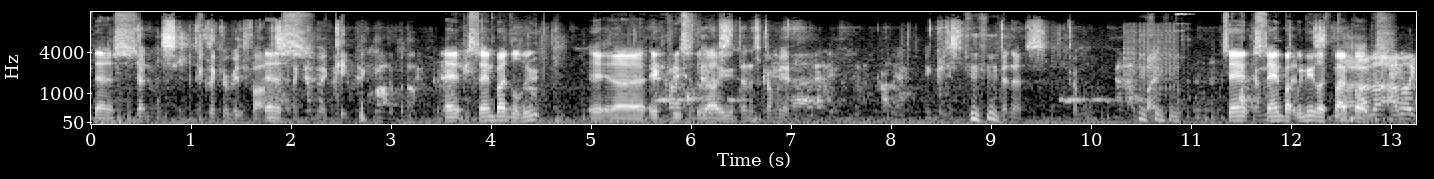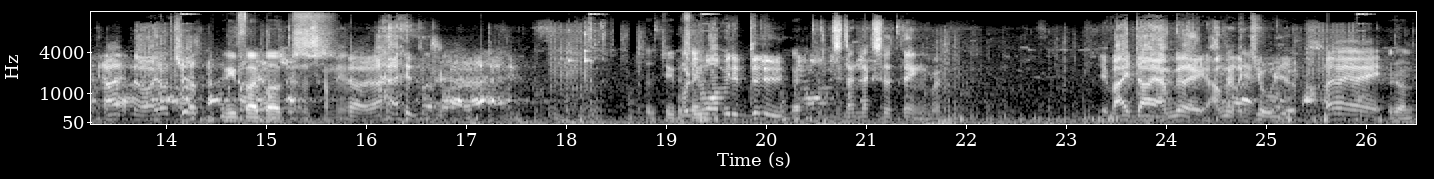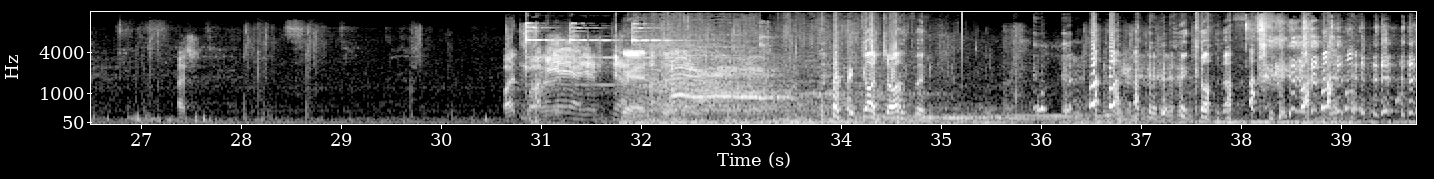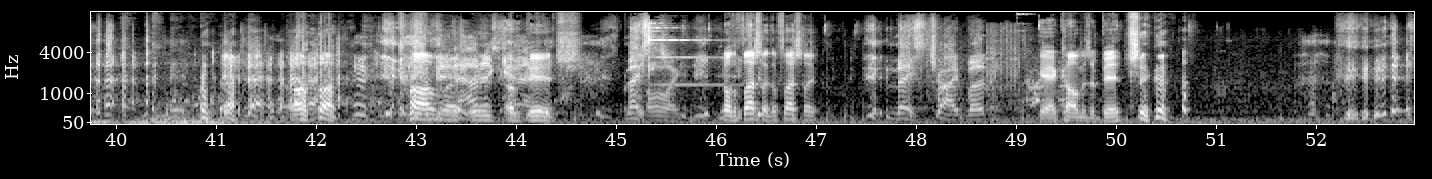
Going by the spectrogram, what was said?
Dennis, Dennis, you have to click it really fast. Dennis. Like, like, keep clicking the bell. eh, stand by the loot. It uh increases the Dennis, value. Dennis, come here. Increase. Dennis, come. What? Stand stand by. We need like five No, I'm, bucks. not, I'm like, I, no, I don't trust. We need five Dennis, bucks. come here. No, I, So the two what do you want me to do? Okay. Stand next to the thing, bro. If I die, I'm gonna, I'm gonna kill you. Wait, wait, wait. Put it on. Nice. What? What? Okay, yeah, yeah, yeah. Yeah. it's. God, Jonathan. God. Oh, Karma is a bitch. Nice. Oh no, the flashlight, the flashlight. nice try, bud. Yeah, Karma's a bitch.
